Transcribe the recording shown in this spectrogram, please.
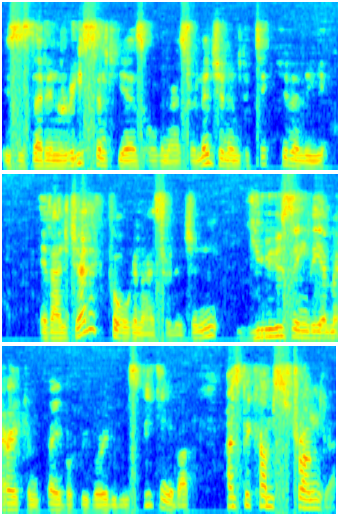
Is, is that in recent years, organized religion, and particularly evangelical organized religion, using the American playbook we've already been speaking about, has become stronger.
